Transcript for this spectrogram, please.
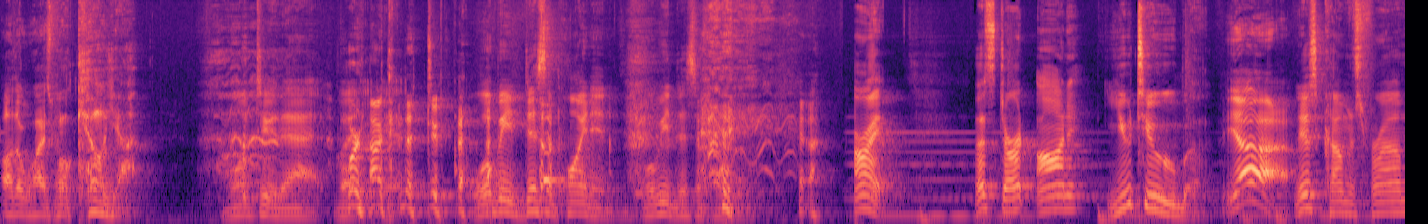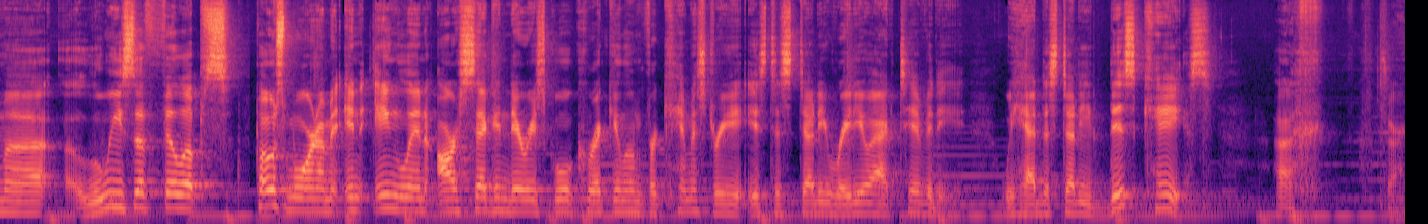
otherwise we'll kill ya. Won't do that. But We're not gonna do that. We'll be disappointed. We'll be disappointed. All right, let's start on YouTube. Yeah. This comes from uh, Louisa Phillips. Postmortem In England, our secondary school curriculum for chemistry is to study radioactivity. We had to study this case. Uh, sorry.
